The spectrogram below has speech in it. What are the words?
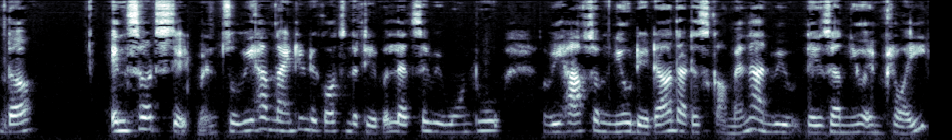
the insert statement. So we have 19 records in the table. Let's say we want to we have some new data that is coming and we there's a new employee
